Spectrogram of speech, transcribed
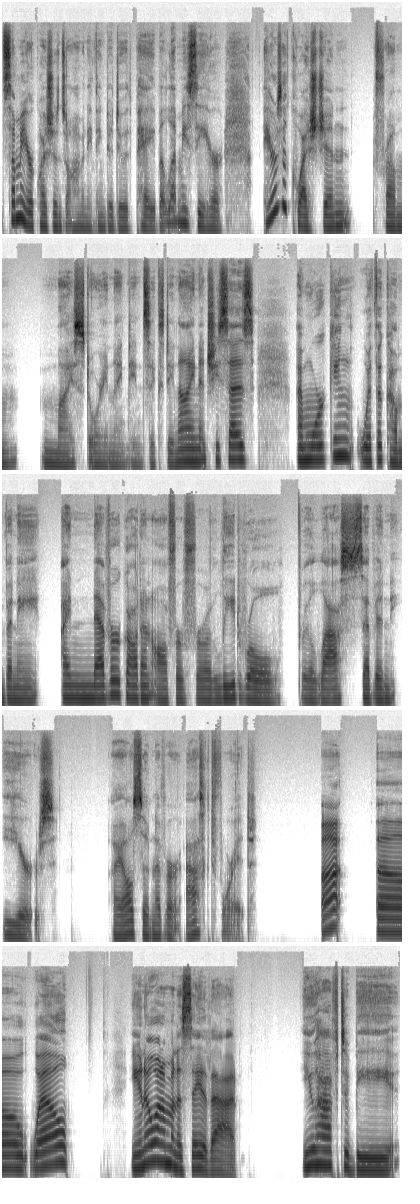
some of your questions don't have anything to do with pay, but let me see here. Here's a question from my story in 1969. And she says, I'm working with a company. I never got an offer for a lead role for the last seven years. I also never asked for it. Uh oh. Well, you know what I'm going to say to that? You have to be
